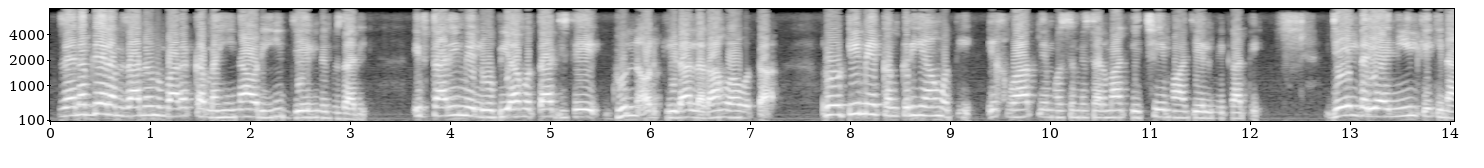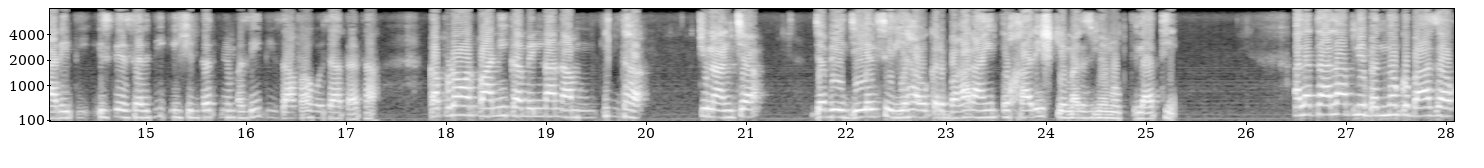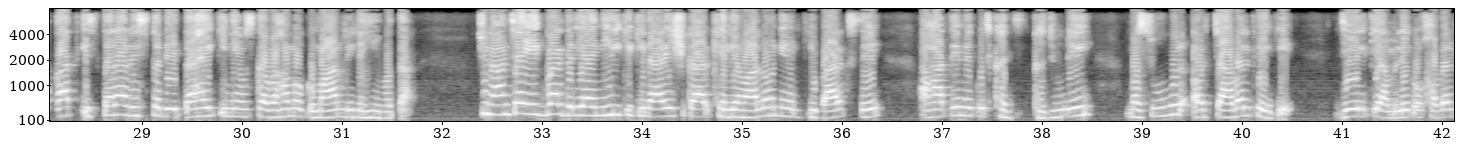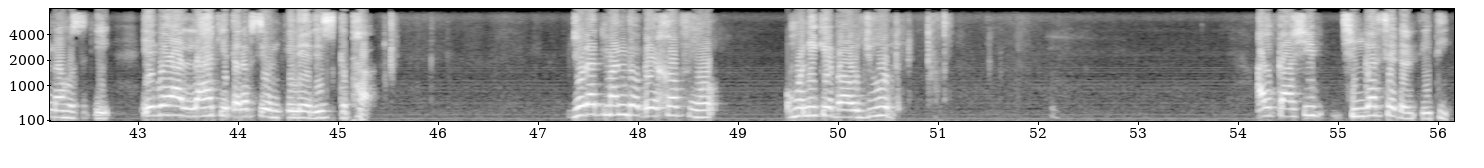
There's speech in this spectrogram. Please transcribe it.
زینب نے رمضان المبارک کا مہینہ اور عید جیل میں گزاری۔ افطاری میں لوبیا ہوتا، جسے گھن اور کیڑا لگا ہوا ہوتا۔ روٹی میں کنکریاں ہوتی، اخوات نے موسم سرما کے چھ ماہ جیل میں کاٹے۔ جیل دریائے نیل کے کنارے تھی، اس لیے سردی کی شدت میں مزید اضافہ ہو جاتا تھا۔ کپڑوں اور پانی کا ملنا ناممکن تھا، چنانچہ جب یہ جیل سے رہا ہو کر باہر آئیں تو خارش کے مرض میں مبتلا تھی۔ اللہ تعالیٰ اپنے بندوں کو بعض اوقات اس طرح رزق دیتا ہے کہ انہیں اس کا وہم و گمان بھی نہیں ہوتا۔ چنانچہ ایک بار دریائے نیل کے کنارے شکار کھیلنے والوں نے ان کی بارک سے احاطے میں کچھ کھجورے، مسور اور چاول پھینکے۔ جیل کے عملے کو خبر نہ ہو سکی۔ یہ گویا اللہ کی طرف سے ان کے لیے رزق تھا۔ جرت مند و بے خف ہونے کے باوجود الکاشی جھنگر سے ڈرتی تھی۔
